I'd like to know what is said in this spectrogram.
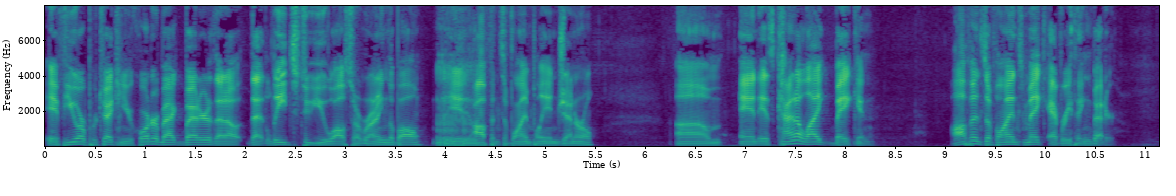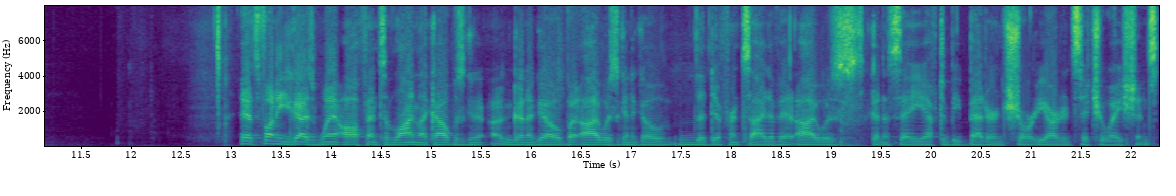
If you are protecting your quarterback better, that uh, that leads to you also running the ball, the mm-hmm. offensive line play in general. Um, and it's kind of like bacon. Offensive lines make everything better. Yeah, It's funny you guys went offensive line like I was gonna, uh, gonna go, but I was gonna go the different side of it. I was gonna say you have to be better in short yarded situations.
